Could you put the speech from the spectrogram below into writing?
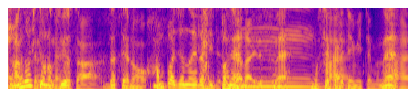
いあの人の強さ、だってあの、半端じゃないらしいですね。半端じゃないですね。もう世界で見てもね。は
